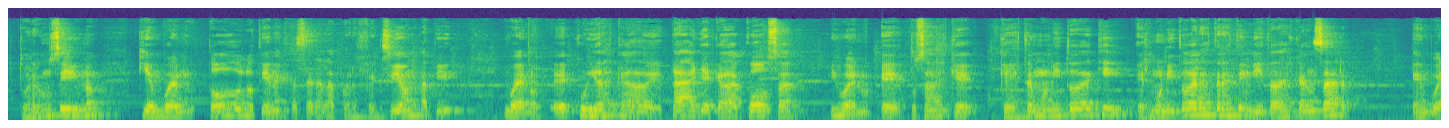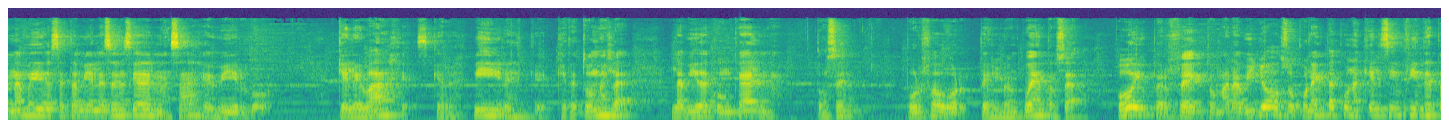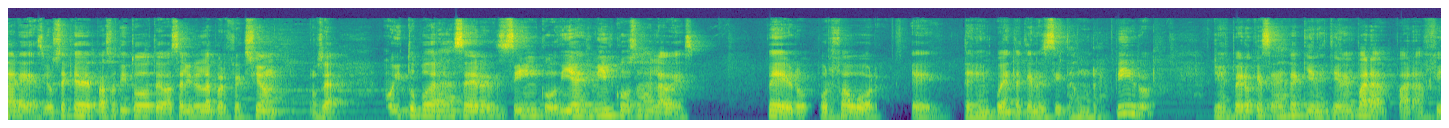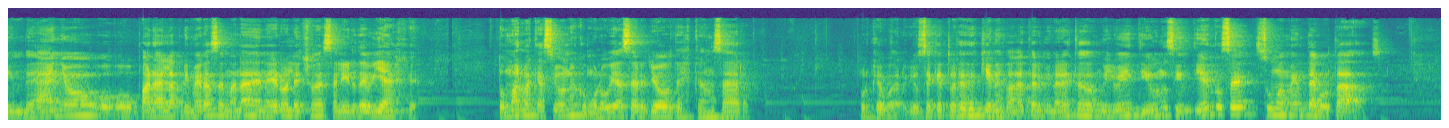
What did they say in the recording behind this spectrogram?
Tú eres un signo quien, bueno, todo lo tienes que hacer a la perfección, a ti, bueno, eh, cuidas cada detalle, cada cosa, y bueno, eh, tú sabes que, que este monito de aquí, el monito del estrés te invita a descansar. En buena medida esa es también la esencia del mensaje, Virgo que le bajes, que respires, que, que te tomes la, la, vida con calma. Entonces, por favor, tenlo en cuenta. O sea, hoy perfecto, maravilloso, conecta con aquel sinfín de tareas. Yo sé que de paso a ti todo te va a salir a la perfección. O sea, hoy tú podrás hacer 5, 10, mil cosas a la vez. Pero, por favor, eh, ten en cuenta que necesitas un respiro. Yo espero que seas de quienes tienen para, para fin de año o, o para la primera semana de enero el hecho de salir de viaje tomar vacaciones como lo voy a hacer yo, descansar. Porque bueno, yo sé que tú eres de quienes van a terminar este 2021 sintiéndose sumamente agotados.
